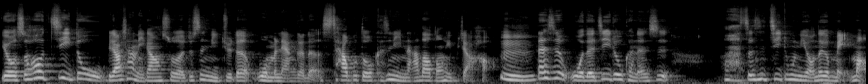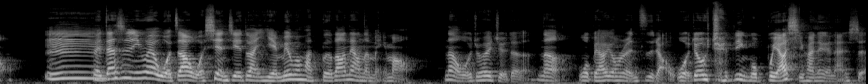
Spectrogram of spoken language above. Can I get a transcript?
有时候嫉妒比较像你刚刚说的，就是你觉得我们两个的差不多，可是你拿到东西比较好。嗯，但是我的嫉妒可能是。啊，真是嫉妒你有那个美貌，嗯，对，但是因为我知道我现阶段也没有办法得到那样的美貌，那我就会觉得，那我不要庸人自扰，我就决定我不要喜欢那个男生。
